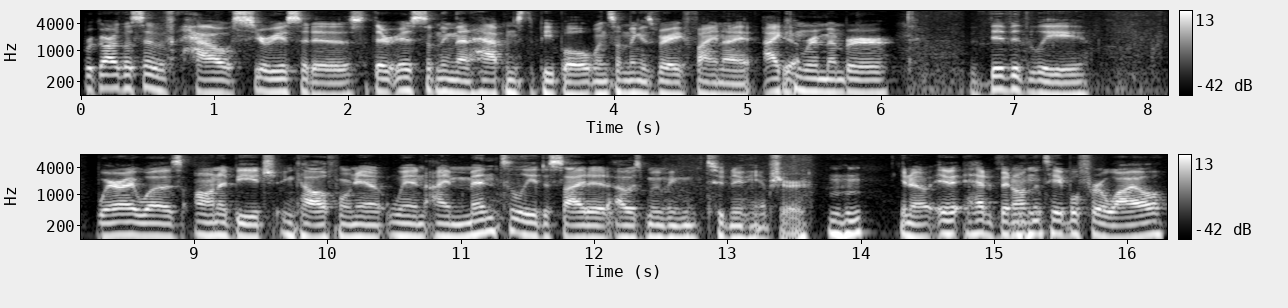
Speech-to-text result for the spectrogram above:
regardless of how serious it is, there is something that happens to people when something is very finite. I can Yeah. remember vividly where I was on a beach in California when I mentally decided I was moving to New Hampshire. mm-hmm. You know, it had been on the table for a while,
